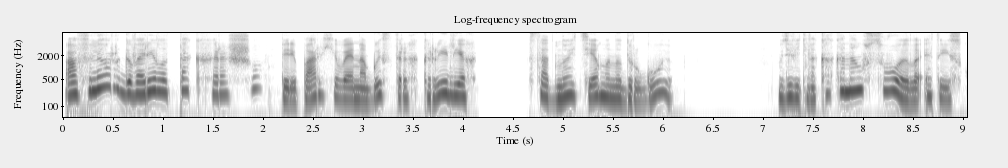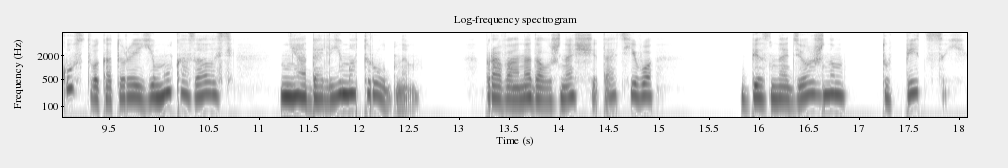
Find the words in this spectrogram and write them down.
А Флёр говорила так хорошо, перепархивая на быстрых крыльях с одной темы на другую. Удивительно, как она усвоила это искусство, которое ему казалось неодолимо трудным. Право, она должна считать его безнадежным тупицей.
